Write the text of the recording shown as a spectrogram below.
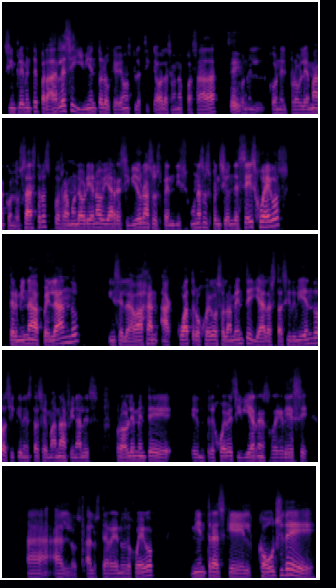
simplemente para darle seguimiento a lo que habíamos platicado la semana pasada con, el, con, el, problema con los Astros, pues Ramón Laureano había recibido una, una suspensión de seis juegos, termina apelando y se la bajan a cuatro juegos solamente, ya la está sirviendo, así que en esta semana a finales, probablemente entre jueves y viernes regrese a, los, a los terrenos de juego, mientras que el coach de,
